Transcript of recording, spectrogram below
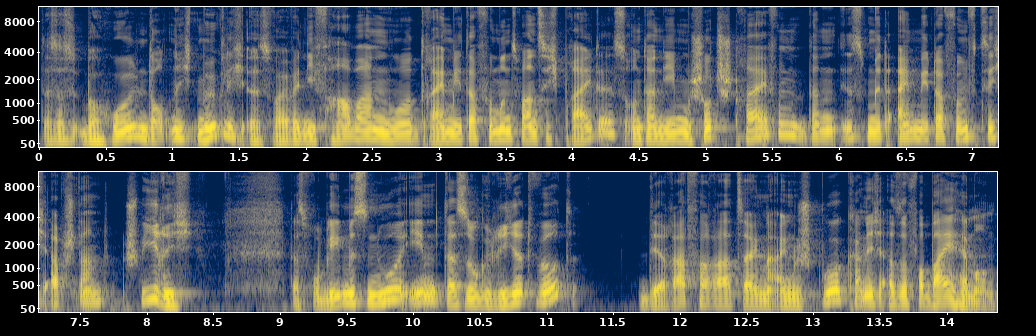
dass das Überholen dort nicht möglich ist, weil wenn die Fahrbahn nur 3,25 Meter breit ist und daneben Schutzstreifen, dann ist mit 1,50 Meter Abstand schwierig. Das Problem ist nur eben, dass suggeriert wird, der Radfahrer hat seine eigene Spur, kann ich also vorbeihämmern.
